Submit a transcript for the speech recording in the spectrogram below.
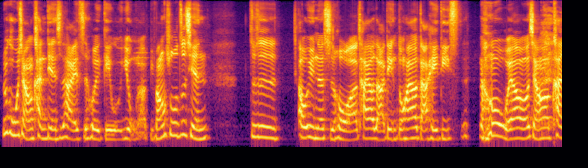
如果我想要看电视，他还是会给我用啊。比方说之前就是奥运的时候啊，他要打电动，他要打黑帝斯，然后我要我想要看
